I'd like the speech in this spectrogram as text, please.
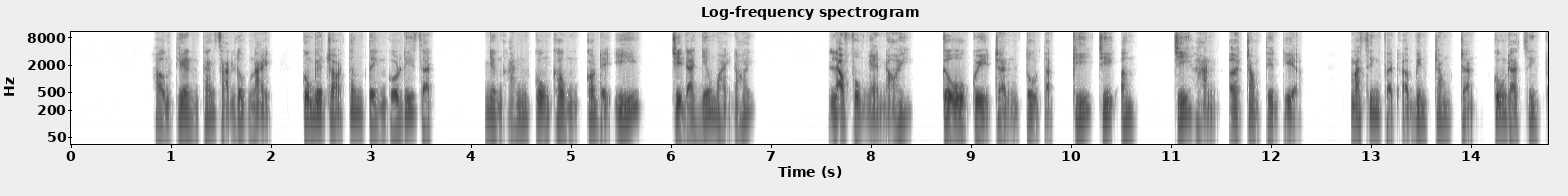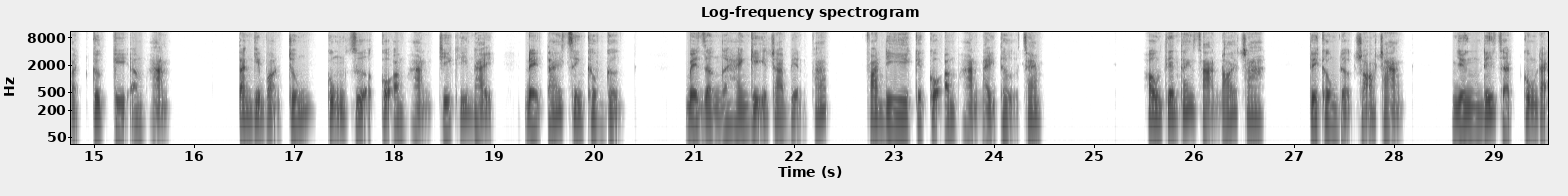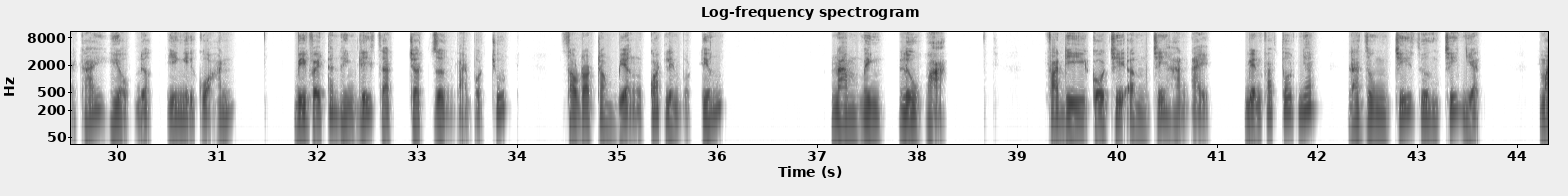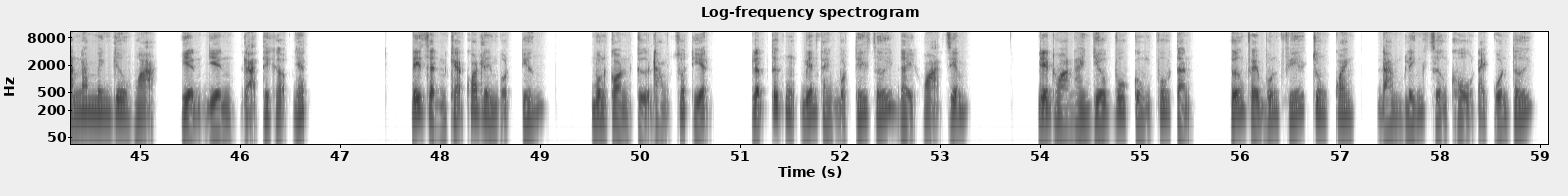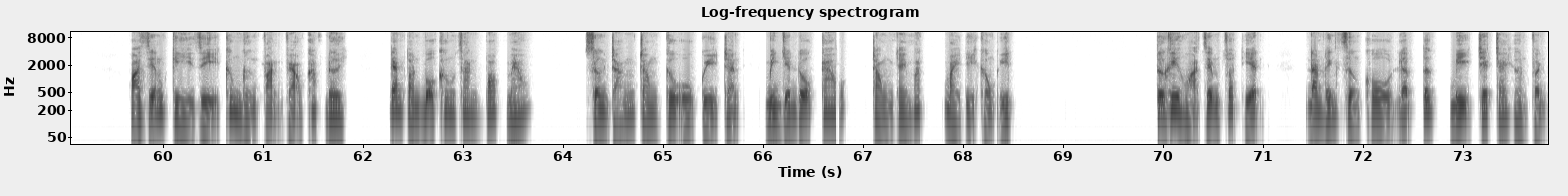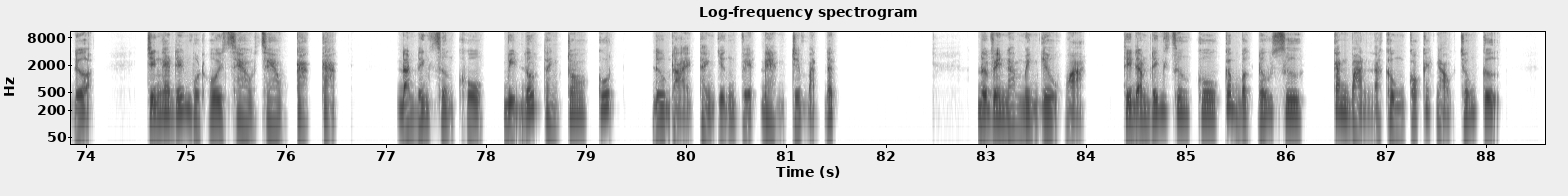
Hồng Thiên Thánh Giả lúc này cũng biết rõ tâm tình của Lý Giật, nhưng hắn cũng không có để ý, chỉ đã nhớ mày nói. Lão Phùng nghe nói, cựu quỷ trận tụ tập ký trí âm, trí hàn ở trong thiên địa, mà sinh vật ở bên trong trận cũng là sinh vật cực kỳ âm hàn. Tăng nghi bọn chúng cũng dựa cô âm hàn chi khí này để tái sinh không ngừng. Bây giờ người hay nghĩ ra biện pháp phá đi cái cô âm hàn này thử xem. Hồng Thiên Thánh Giả nói ra, tuy không được rõ ràng, nhưng Lý Giật cũng đại khái hiểu được ý nghĩ của hắn. Vì vậy thân hình Lý Giật chợt dừng lại một chút, sau đó trong miệng quát lên một tiếng. Nam Minh lưu hỏa. Phát đi cỗ trí âm trí hàn này, biện pháp tốt nhất là dùng trí dương trí nhiệt, mà Nam Minh lưu hỏa hiển nhiên là thích hợp nhất. Lý Giật khẽ quát lên một tiếng, một con cự đồng xuất hiện, lập tức biến thành một thế giới đầy hỏa diễm. Điện hỏa này nhiều vô cùng vô tận, hướng về bốn phía chung quanh đám lính sườn khổ này cuốn tới. Hỏa diễm kỳ dị không ngừng phản vẹo khắp nơi, đem toàn bộ không gian bóp méo. Sương trắng trong cựu u quỷ trận bình nhiệt độ cao trong nháy mắt bay đi không ít. Từ khi hỏa diễm xuất hiện, đám lính sương khô lập tức bị chết cháy hơn phần nửa. Chỉ nghe đến một hồi xèo xèo cạc cạc. Đám lính sương khô bị đốt thành tro cốt, lưu đại thành những vệt đen trên mặt đất. Đối với Nam Minh lưu hỏa, thì đám lính xương khô cấp bậc đấu sư căn bản là không có cách nào chống cự.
